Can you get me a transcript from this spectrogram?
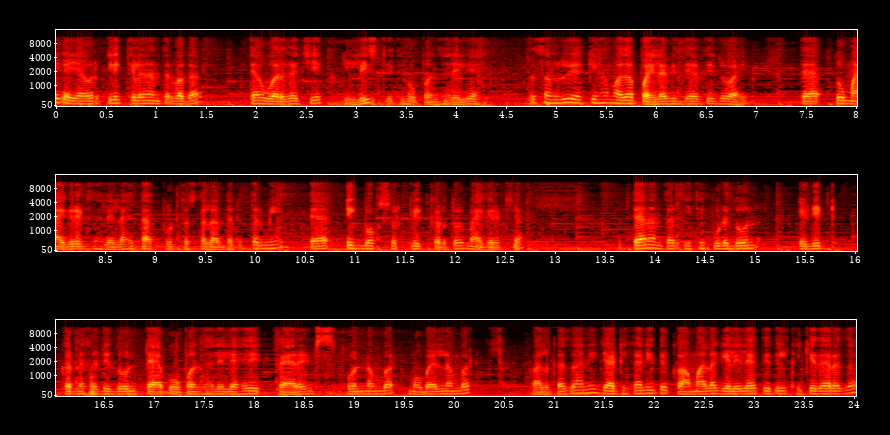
ठीक आहे यावर क्लिक केल्यानंतर बघा त्या वर्गाची एक लिस्ट इथे ओपन झालेली आहे. तर समजूया की हा माझा पहिला विद्यार्थी जो आहे त्या तो मायग्रेट झालेला आहे तात्पुरतं स्थलांतरित. तर मी त्या टिक बॉक्सवर क्लिक करतो मायग्रेटच्या त्यानंतर इथे पुढे दोन एडिट करण्यासाठी दोन टॅब ओपन झालेले आहेत. एक parents phone number mobile number पालकाचा आणि ज्या ठिकाणी ते कामाला गेलेले आहेत तेथील ठेकेदाराचा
